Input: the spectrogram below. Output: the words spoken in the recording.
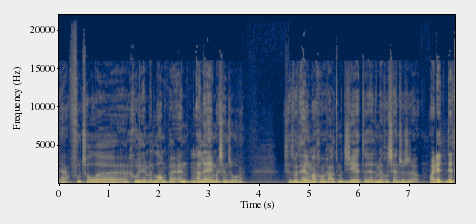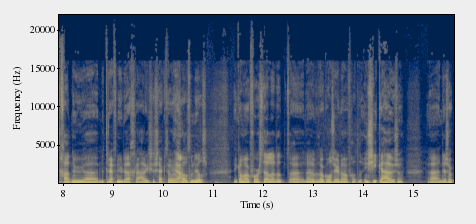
ja, voedselgroei in, met lampen en Mhm. alleen maar sensoren. Dus het wordt helemaal gewoon geautomatiseerd eh door middel van sensors en zo. Maar dit, dit gaat nu, eh, betreft nu de agrarische sector Ja. grotendeels. Ik kan me ook voorstellen dat, eh, daar hebben we het ook al eens eerder over gehad, in ziekenhuizen. eh dus ook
